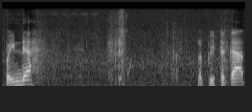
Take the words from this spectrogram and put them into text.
pindah. Lebih dekat.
